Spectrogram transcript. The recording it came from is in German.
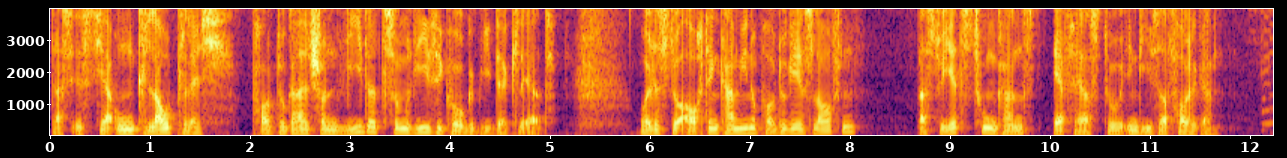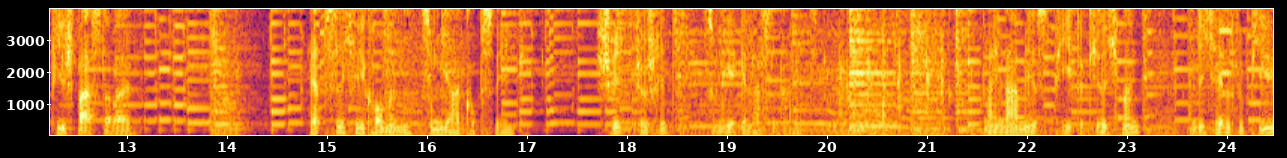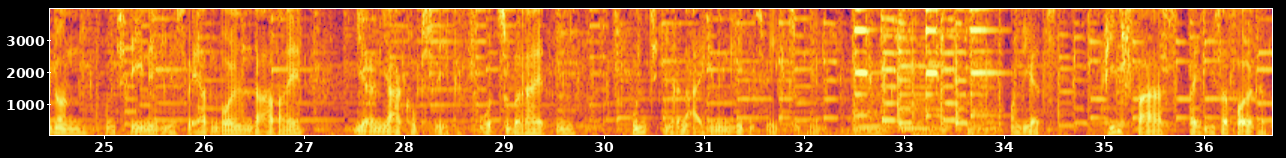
Das ist ja unglaublich. Portugal schon wieder zum Risikogebiet erklärt. Wolltest du auch den Camino Portugues laufen? Was du jetzt tun kannst, erfährst du in dieser Folge. Viel Spaß dabei. Herzlich willkommen zum Jakobsweg. Schritt für Schritt zu mehr Gelassenheit. Mein Name ist Peter Kirchmann und ich helfe Pilgern und denen, die es werden wollen, dabei, ihren Jakobsweg vorzubereiten und ihren eigenen Lebensweg zu gehen. Und jetzt viel Spaß bei dieser Folge.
